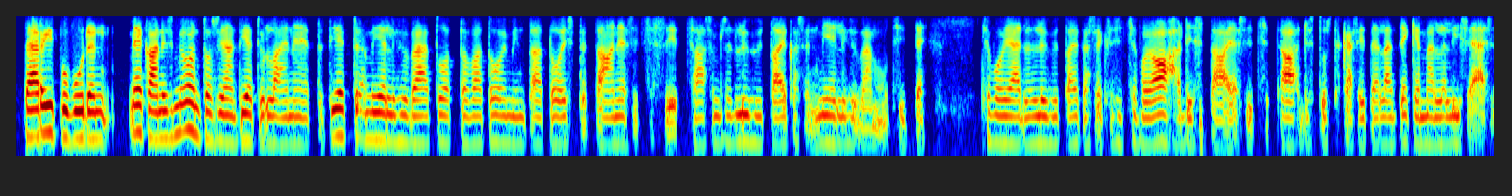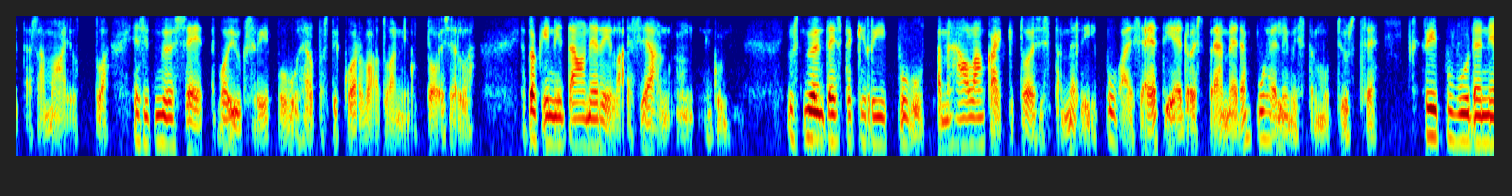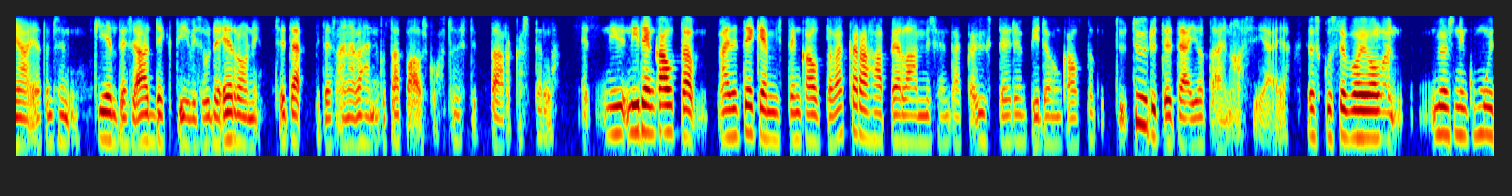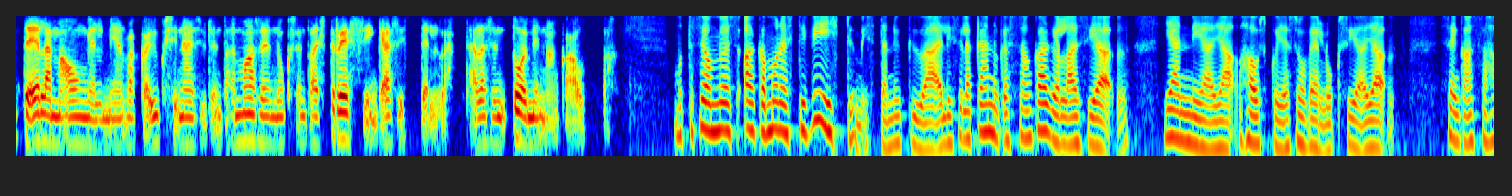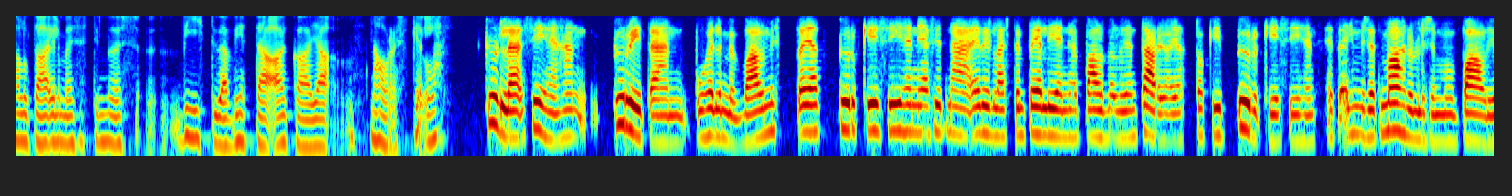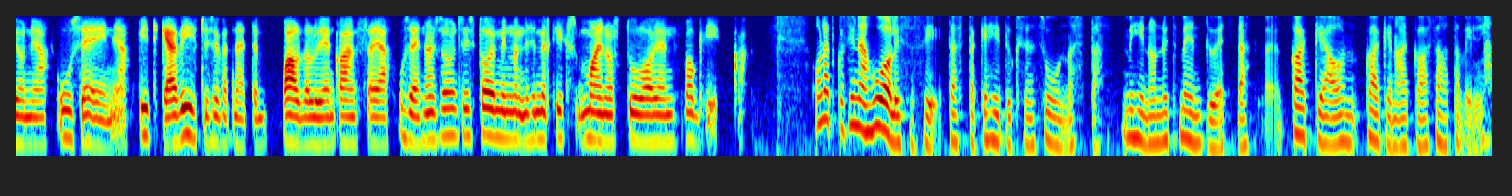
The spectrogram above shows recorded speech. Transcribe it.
Tämä riippuvuuden mekanismi on tosiaan tietynlainen, että tiettyä mielihyvää tuottavaa toimintaa toistetaan ja sitten se siitä saa semmoisen lyhytaikaisen mielihyvän, mutta sitten se voi jäädä lyhytaikaiseksi sitten se voi ahdistaa ja sitten sit ahdistusta käsitellään tekemällä lisää sitä samaa juttua. Ja sitten myös se, että voi yksi riippuvuus helposti korvautua niin kuin toisella. Ja toki niitä on erilaisia, on, on niin kuin just myönteistäkin riippuvuutta. Mehän ollaan kaikki toisistamme riippuvaisia ja tiedoista ja meidän puhelimista, mutta just se riippuvuuden ja, ja tämmöisen kielteisen addektiivisuuden ero, niin sitä pitäisi aina vähän niin kuin tapauskohtaisesti tarkastella. Et niiden kautta, näiden tekemisten kautta, vaikka rahapelaamisen tai yhteydenpidon kautta tyydytetään jotain asiaa. Ja joskus se voi olla myös niin kuin muiden elämäongelmien, vaikka yksinäisyyden tai masennuksen tai stressin käsittelyä tällaisen toiminnan kautta. Mutta se on myös aika monesti viihtymistä nykyään, eli sillä kännykässä on kaikenlaisia jänniä ja hauskoja sovelluksia ja sen kanssa halutaan ilmeisesti myös viihtyä, viettää aikaa ja naureskella. Kyllä, siihenhän pyritään. Puhelimen valmistajat pyrkii siihen ja sitten nämä erilaisten pelien ja palvelujen tarjoajat toki pyrkii siihen, että ihmiset mahdollisimman paljon ja usein ja pitkään viihtyisivät näiden palvelujen kanssa. Ja useinhan se on siis toiminnan esimerkiksi mainostulojen logiikka. Oletko sinä huolissasi tästä kehityksen suunnasta, mihin on nyt menty, että kaikkea on kaiken aikaa saatavilla?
